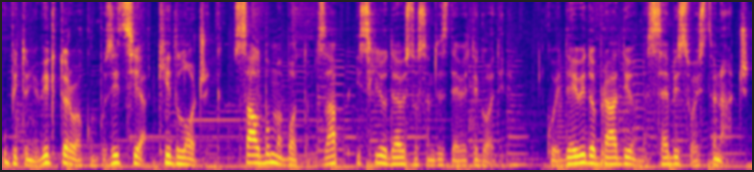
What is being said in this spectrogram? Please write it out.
U pitanju Viktorova kompozicija Kid Logic s albuma Bottoms Up iz 1989. godine, koju je David obradio na sebi svojstven način.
